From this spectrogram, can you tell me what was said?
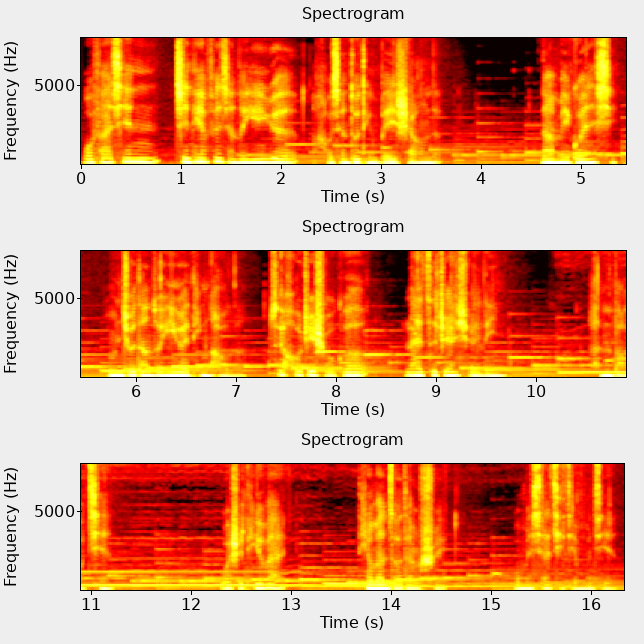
我发现今天分享的音乐好像都挺悲伤的，那没关系，我们就当做音乐听好了。最后这首歌来自詹雪琳，很抱歉，我是 T Y，听完早点睡，我们下期节目见。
